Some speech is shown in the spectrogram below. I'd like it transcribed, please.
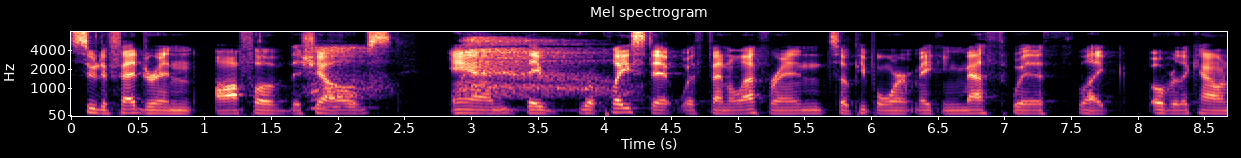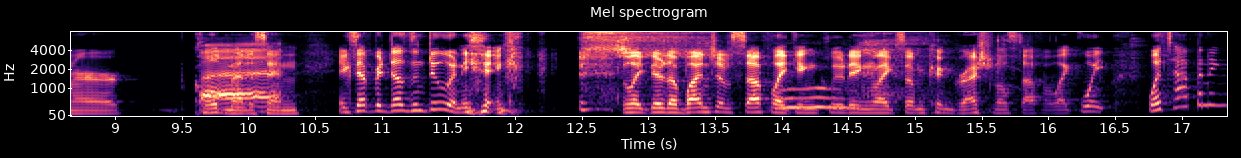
pseudoephedrine off of the shelves and they replaced it with phenylephrine so people weren't making meth with like over-the-counter cold But- medicine except it doesn't do anything like there's a bunch of stuff like including like some congressional stuff of like wait what's happening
